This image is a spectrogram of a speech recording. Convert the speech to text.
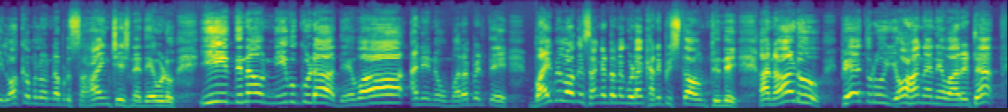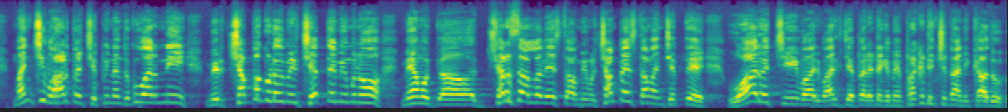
ఈ లోకంలో ఉన్నప్పుడు సహాయం చేసిన దేవుడు ఈ దినం నీవు కూడా దేవా అని నువ్వు మొరపెడితే బైబిల్లో ఒక సంఘటన కూడా కనిపిస్తూ ఉంటుంది. ఆనాడు పేతురు యోహన్ అనే వారట మంచి వార్త చెప్పినందుకు వారిని మీరు చెప్పకూడదు మీరు చెప్తే మిమ్మను మేము ఆ, చెరసాల్లో వేస్తాం మిమ్మల్ని చంపేస్తామని చెప్తే వారు వచ్చి వారి వారికి చెప్పారంటే మేము ప్రకటించడానికి కాదు.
